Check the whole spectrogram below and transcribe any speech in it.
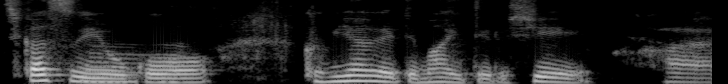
地下水をこう、組み上げて撒いてるし、は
